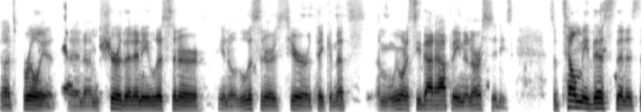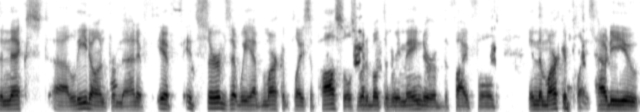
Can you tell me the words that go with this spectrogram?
That's brilliant. And I'm sure that any listener, you know, the listeners here are thinking that's, I mean, we want to see that happening in our cities. So tell me this then as the next uh, lead on from that. If, if it serves that we have marketplace apostles, what about the remainder of the fivefold in the marketplace? How do you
